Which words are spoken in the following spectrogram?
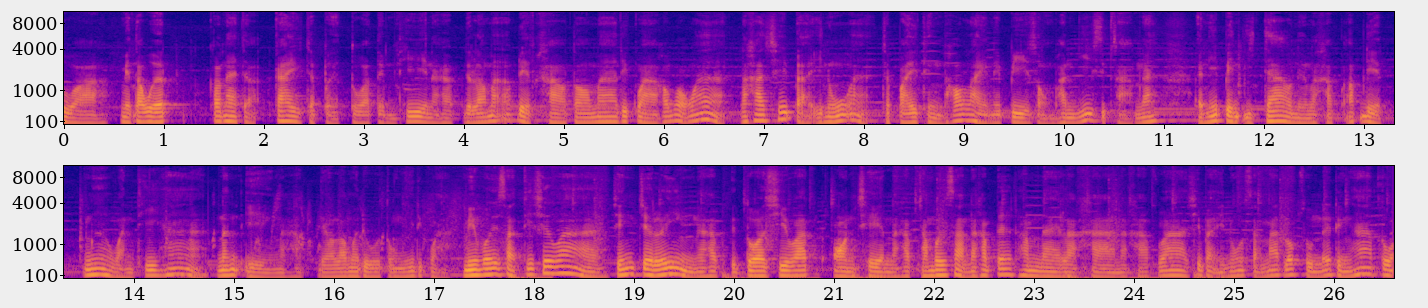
ตัว Metaverse ก็น่าจะใกล้จะเปิดตัวเต็มที่นะครับ เดี๋ยวเรามาอัปเดตข่าวต่อมาดีกว่า เขาบอกว่าราคาชิบะอินุอะจะไปถึงเท่าไหร่ในปี 2023 นะ อันนี้เป็นอีกเจ้าหนึ่งนะครับ อัปเดต เมื่อวันที่ 5 นั่นเองนะครับ เดี๋ยวเรามาดูตรงนี้ดีกว่า มีบริษัทที่ชื่อว่า j i n g e r i n g นะครับเป็นตัวชี้วัด on chain นะครับทางบริษัทนะครับได้ทำนราคานะครับว่าชิบะอินุสามารถลบศูนย์ได้ถึง 5 ตัว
